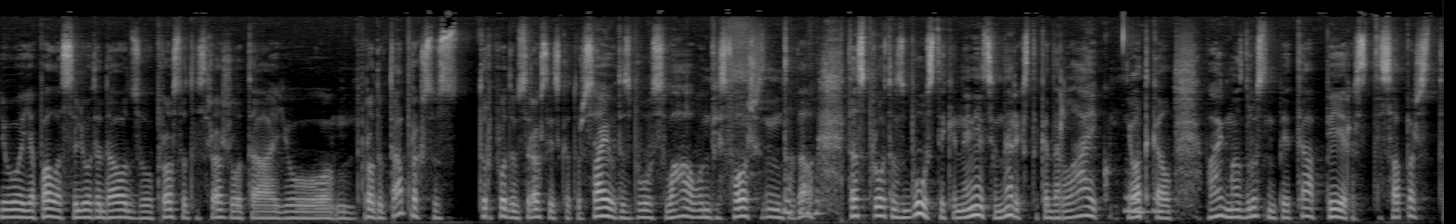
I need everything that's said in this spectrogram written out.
Jo, ja palasa ļoti daudzu prostatas ražotāju produktu aprakstus, Tur, protams, ir rakstīts, ka tur sajūtas būs wow un viss foršs. Tas, protams, būs tikai neviens jau neraksta, kad ar laiku. Jo atkal vajag maz drusku pie tā pierast, saprast.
